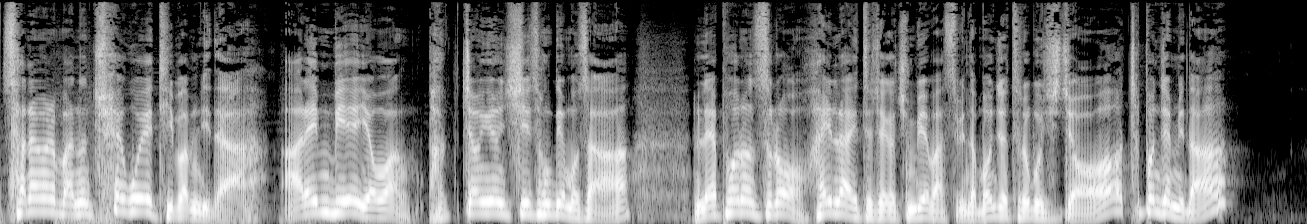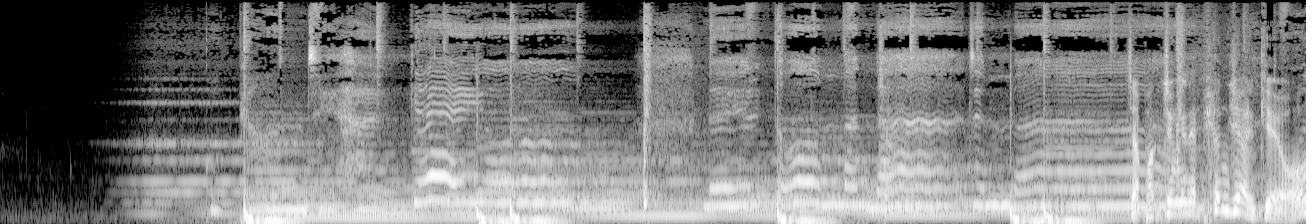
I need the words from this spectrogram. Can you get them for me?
사랑을 받는 최고의 디바입니다. R&B의 여왕 박정현 씨 성대모사 reference로 하이라이트 제가 준비해봤습니다. 먼저 들어보시죠. 첫 번째입니다. 자, 박정현의 편지할게요.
